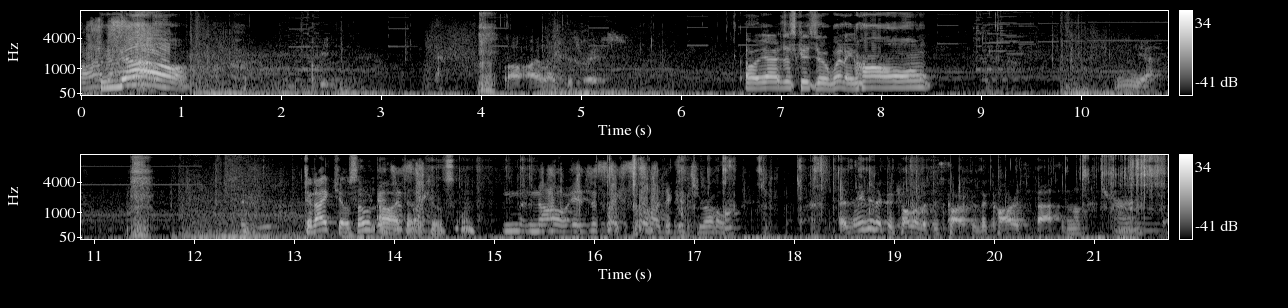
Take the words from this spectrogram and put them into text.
Oh no. No. Well, I like this race. Oh yeah, just because you're winning. Home. Mm, yeah. Did I kill someone? Oh, I just thought I like- killed someone. No, it's just like so under control. It's easy to control it with this car because the car is fast enough to turn. So.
